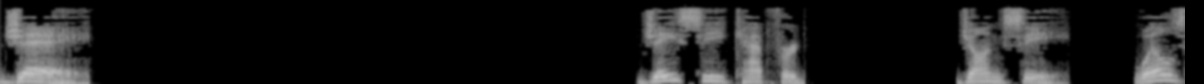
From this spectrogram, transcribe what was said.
J J. C. Catford John C. Wells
